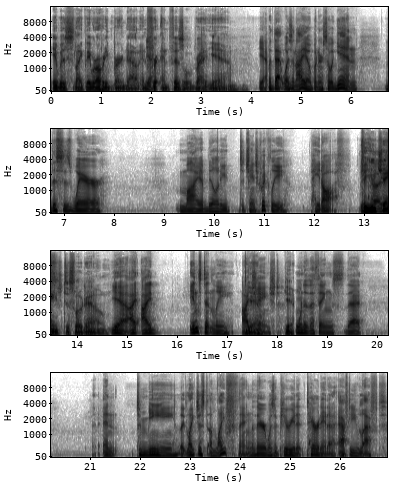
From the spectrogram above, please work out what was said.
it was like they were already burned out and Yeah. fr- and fizzled, right? Right. Yeah. Yeah. But that was an eye opener. So again, this is where my ability to change quickly paid off. So you Because- changed to slow down. Yeah, I, I instantly I Yeah. changed. Yeah. One of the things that and to me, like like just a life thing, there was a period at Teradata after you left.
